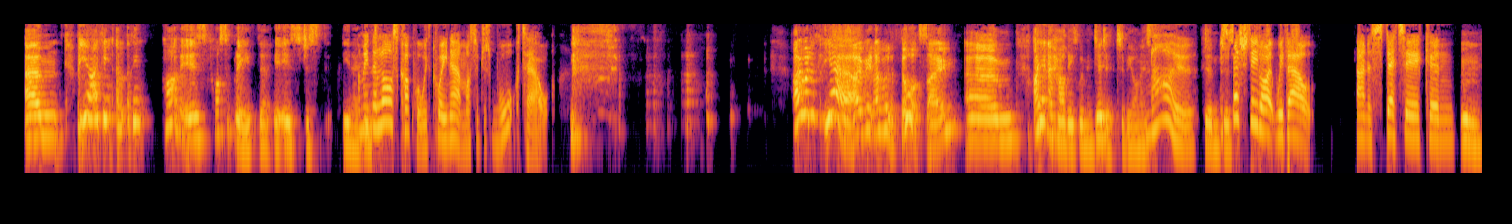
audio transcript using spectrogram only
Um, but yeah, I think I think part of it is possibly that it is just you know. I mean, the last couple with Queen Anne must have just walked out. I would have, yeah. I mean, I would have thought so. Um, I don't know how these women did it, to be honest. No, just... especially like without anaesthetic and mm.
